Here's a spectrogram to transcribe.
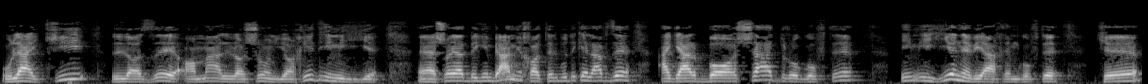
اولای کی لازه عمل لاشون یاخید ایمیه شاید بگیم به همین خاطر بوده که لفظ اگر باشد رو گفته. این ایهیه نوی اخم گفته که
